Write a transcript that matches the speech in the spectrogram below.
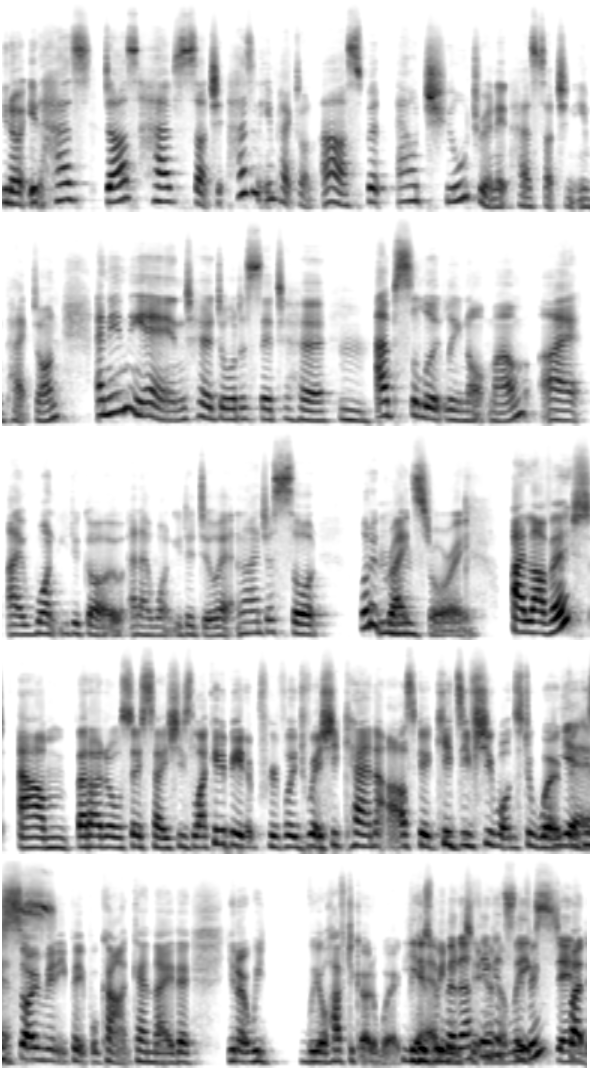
You know, it has does have such it has an impact on us, but our children it has such an impact on. And in the end, her daughter said to her, Mm. "Absolutely not, mum. I I want you to go and I want you to do it." And I just thought, what a great Mm. story. I love it. Um, but I'd also say she's lucky to be in a privilege where she can ask her kids if she wants to work because so many people can't, can they? They, you know, we we all have to go to work because Yeah, we but need I to think earn it's a the living. extended but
